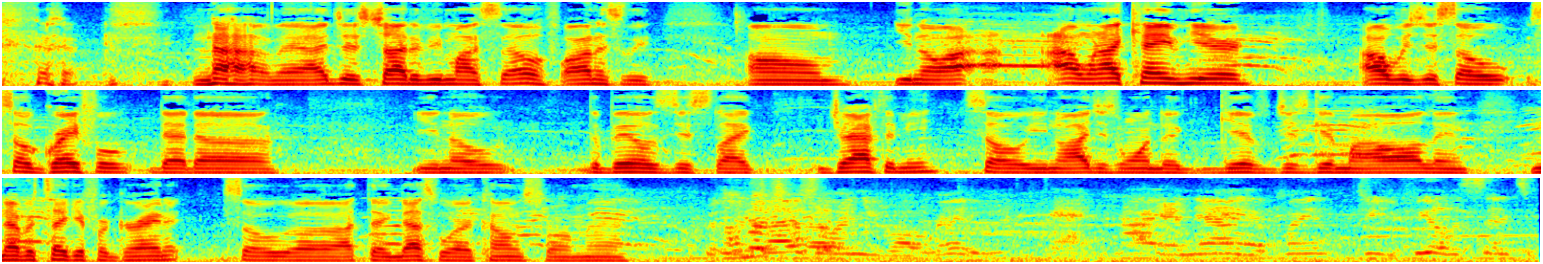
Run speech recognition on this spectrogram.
nah, man. I just try to be myself, honestly. Um, you know, I, I when I came here, I was just so so grateful that uh, you know the Bills just like drafted me. So you know, I just wanted to give just give my all and never take it for granted. So uh, I think that's where it comes from, man. But your eyes on you already, and now you're playing. Do you feel the sense of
